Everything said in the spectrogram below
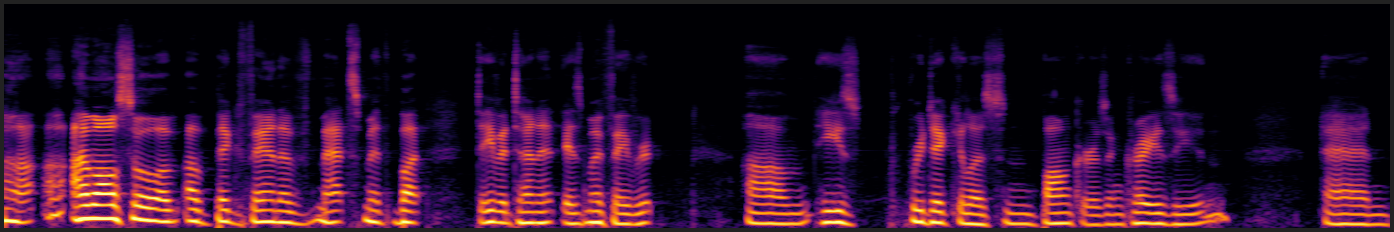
Uh, I- I'm also a, a big fan of Matt Smith, but David Tennant is my favorite. Um, he's ridiculous and bonkers and crazy, and and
